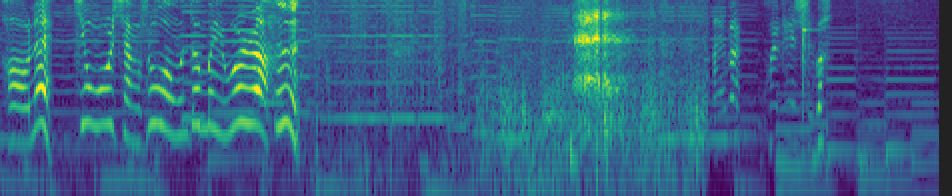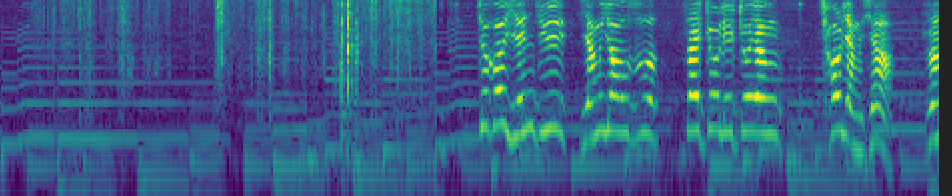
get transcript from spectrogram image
好嘞，进屋享受我们的美味儿啊！嗯，来吧，快开始吧。这个盐焗羊腰子在这里这样敲两下，然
